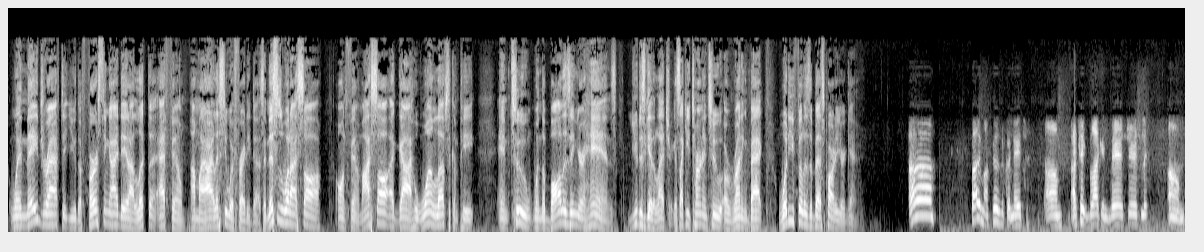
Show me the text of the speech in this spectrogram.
when they drafted you, the first thing I did, I looked at film. I'm like, all right, let's see what Freddie does. And this is what I saw on film. I saw a guy who one loves to compete, and two, when the ball is in your hands, you just get electric. It's like you turn into a running back. What do you feel is the best part of your game? Uh, probably my physical nature. Um, I take blocking very seriously. Um,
